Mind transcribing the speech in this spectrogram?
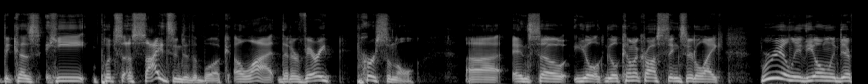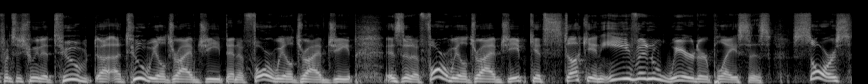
because he puts asides into the book a lot that are very personal. Uh, and so you'll you'll come across things that are like really the only difference between a two uh, a two wheel drive Jeep and a four wheel drive Jeep is that a four wheel drive Jeep gets stuck in even weirder places. Source:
